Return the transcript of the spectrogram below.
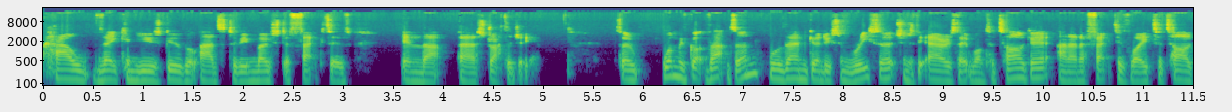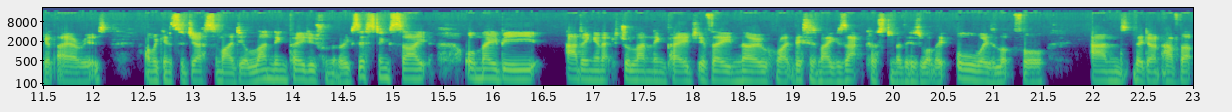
how they can use Google Ads to be most effective in that uh, strategy. So when we've got that done, we'll then go and do some research into the areas they want to target and an effective way to target areas. And we can suggest some ideal landing pages from their existing site, or maybe adding an extra landing page if they know, right, this is my exact customer, this is what they always look for, and they don't have that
